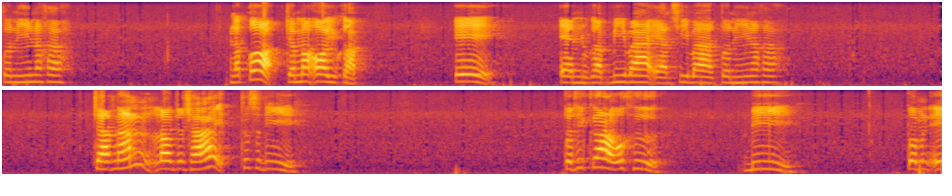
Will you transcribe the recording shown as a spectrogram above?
ตัวนี้นะคะ แล้วก็จะมา o อยู่กับ a n อยู่กับ b bar and c bar ตัวนี้นะคะ จากนั้นเราจะใช้ทฤษฎี ตัวที่ 9 ก็คือ b ตัวมันเอ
